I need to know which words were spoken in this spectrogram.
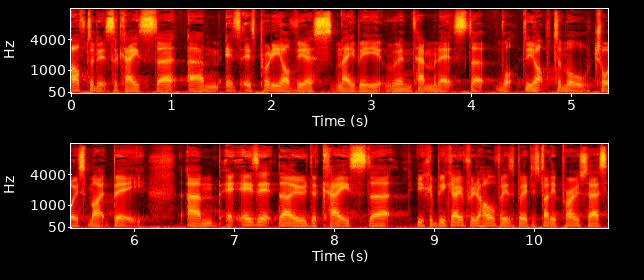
often it's the case that um, it's, it's pretty obvious, maybe within 10 minutes, that what the optimal choice might be. Um, is it, though, the case that you could be going through the whole feasibility study process,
